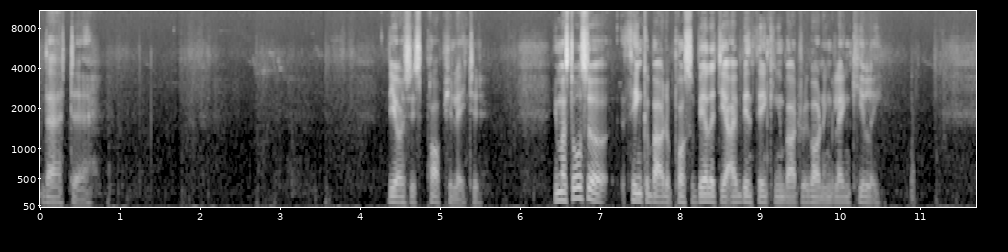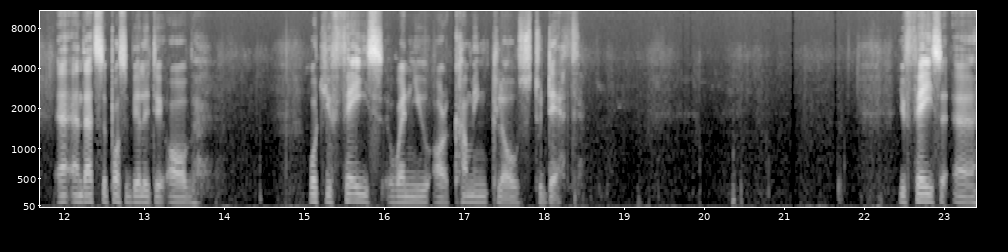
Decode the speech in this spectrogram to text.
that uh, the earth is populated. You must also think about a possibility I've been thinking about regarding Glenn Keely. and that's the possibility of what you face when you are coming close to death. You face uh,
